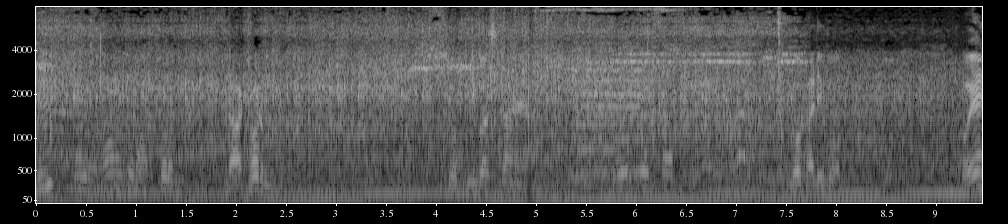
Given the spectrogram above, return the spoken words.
हम्म? में राठौड़ में? तो अपनी बस कहाँ है? वो खड़ी वो। वो है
